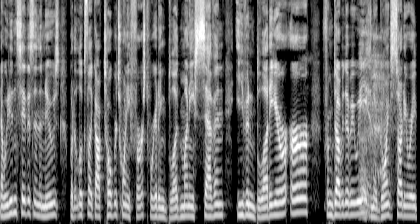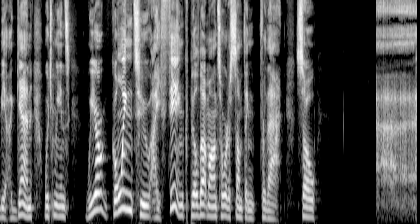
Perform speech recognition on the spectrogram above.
Now, we didn't say this in the news, but it looks like October 21st, we're getting Blood Money 7, even bloodier from WWE, and they're going to Saudi Arabia again, which means we are going to, I think, build up Mansoor to something for that. So, uh,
